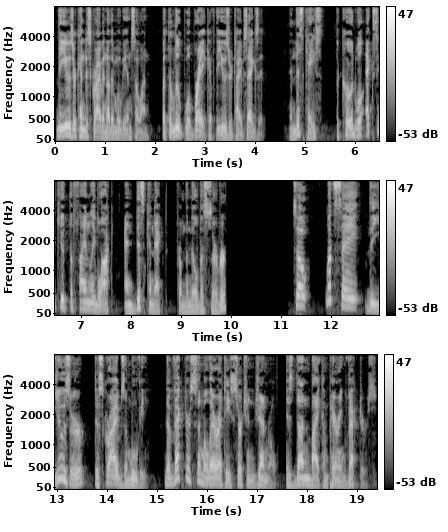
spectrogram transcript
the user can describe another movie and so on. But the loop will break if the user types exit. In this case, the code will execute the finally block and disconnect from the Milvus server. So let's say the user describes a movie. The vector similarity search in general is done by comparing vectors.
